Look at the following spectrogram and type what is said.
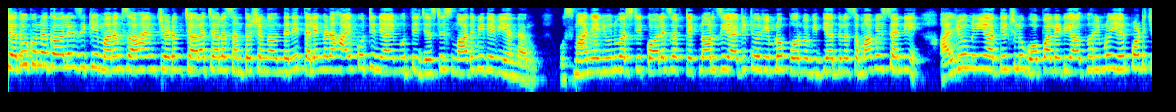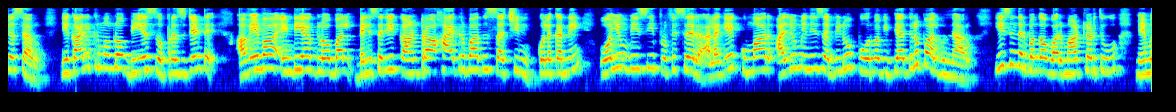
చదువుకున్న కాలేజీకి మనం సహాయం చేయడం చాలా చాలా సంతోషంగా ఉందని తెలంగాణ హైకోర్టు న్యాయమూర్తి జస్టిస్ మాధవీదేవి అన్నారు. Osmania university college of technology ఆడిటోరియంలో పూర్వ విద్యార్థుల సమావేశాన్ని అల్యూమిని అధ్యక్షులు గోపాల్ రెడ్డి ఆధ్వర్యంలో ఏర్పాటు చేశారు. ఈ కార్యక్రమంలో BS president Aveva India global బెలిసరీ కాంట్రా హైదరాబాద్ సచిన్ కులకర్ణి ఓయూవిసి ప్రొఫెసర్ అలాగే కుమార్ అల్యూమిని సభ్యులు పూర్వ విద్యార్థులు పాల్గొన్నారు. ఈ సందర్భంగా వారు మాట్లాడుతూ మేము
